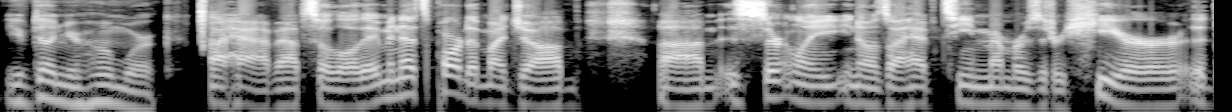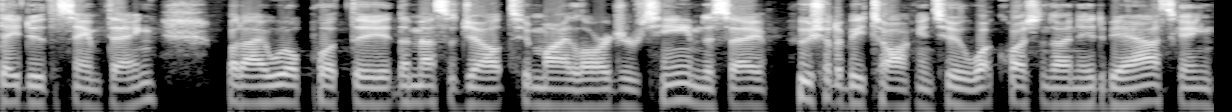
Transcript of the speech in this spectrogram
you've done your homework. I have absolutely. I mean, that's part of my job. Um, certainly, you know, as I have team members that are here, that they do the same thing. But I will put the the message out to my larger team to say who should I be talking to, what questions I need to be asking,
